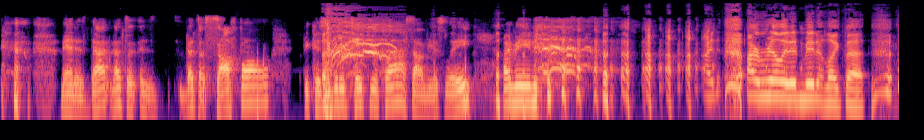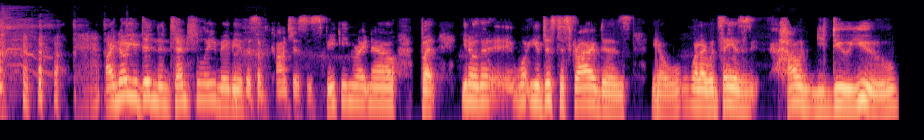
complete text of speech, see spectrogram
Man, is that that's a is, that's a softball because you're going to take your class, obviously. I mean, I, I really didn't mean it like that. I know you didn't intentionally. Maybe the subconscious is speaking right now, but you know the, what you've just described is, you know, what I would say is, how do you,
